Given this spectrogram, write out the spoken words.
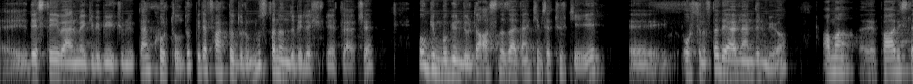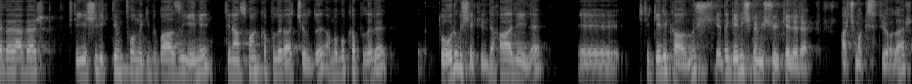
e, desteği verme gibi bir yükümlülükten kurtulduk. Bir de farklı durumumuz tanındı Birleşmiş Milletlerce. O gün bugündür de aslında zaten kimse Türkiye'yi e, o sınıfta değerlendirmiyor. Ama e, Paris'le beraber işte Yeşil İklim Fonu gibi bazı yeni finansman kapıları açıldı. Ama bu kapıları doğru bir şekilde haliyle işte geri kalmış ya da gelişmemiş ülkelere açmak istiyorlar.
